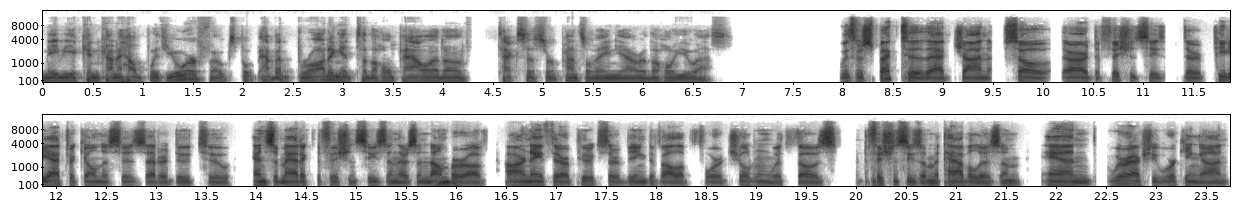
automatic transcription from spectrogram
maybe it can kind of help with your folks, but how about broadening it to the whole palette of Texas or Pennsylvania or the whole US? With respect to that, John, so there are deficiencies. There are pediatric illnesses that are due to enzymatic deficiencies, and there's a number of RNA therapeutics that are being developed for children with those deficiencies of metabolism. And we're actually working on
